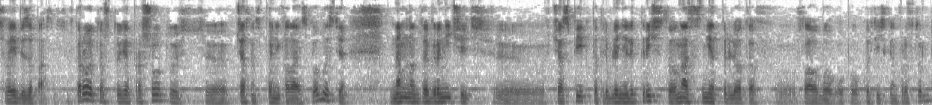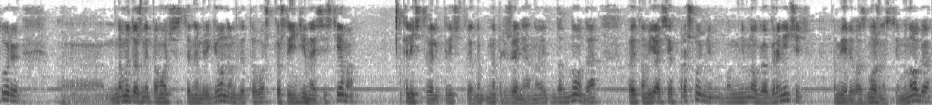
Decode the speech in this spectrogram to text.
своей безопасностью. Второе, то, что я прошу, то есть, э, в частности, по Николаевской области, нам надо ограничить э, в час пик потребление электричества. У нас нет прилетов, э, слава богу, по критической инфраструктуре, но мы должны помочь остальным регионам для того, что, что единая система, количество электричества напряжения, оно одно, да, поэтому я всех прошу нем- немного ограничить, по мере возможности много,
